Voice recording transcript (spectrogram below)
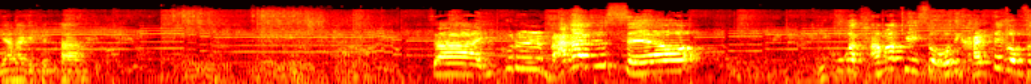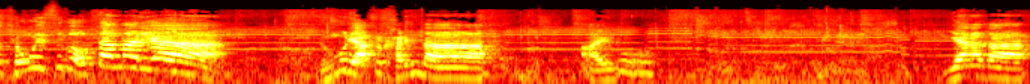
미안하게 됐다. 자, 입구를 막아주세요. 입구가 다 막혀 있어. 어디 갈 데가 없어. 경우의 수가 없단 말이야. 눈물이 앞을 가린다. 아이고. 미안하다.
